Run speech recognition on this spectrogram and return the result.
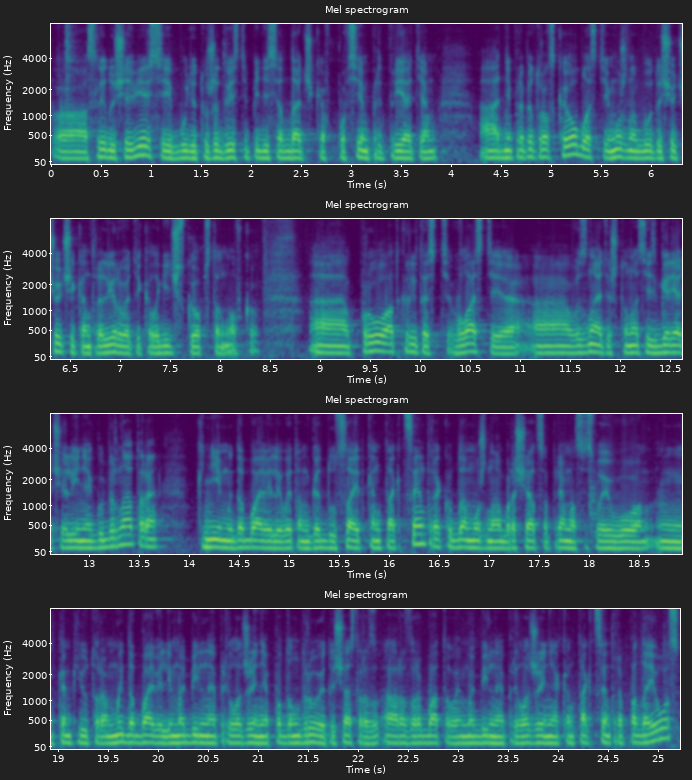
а, следующей версии будет уже 250 датчиков по всем предприятиям а, Днепропетровской области, и можно будет еще четче контролировать экологическую обстановку. А, Про открытость власти. а, Вы знаете, что у нас есть горячая линия губернатора. К ней мы добавили в этом году сайт контакт-центра, куда можно обращаться прямо со своего компьютера. Мы добавили мобильное приложение под Android, и сейчас раз- разрабатываем мобильное приложение контакт-центра под iOS,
